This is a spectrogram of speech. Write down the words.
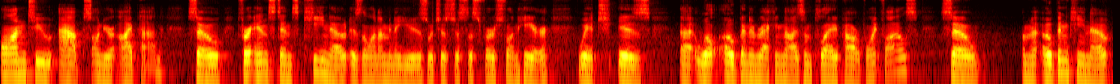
onto apps on your iPad. So for instance, Keynote is the one I'm going to use, which is just this first one here, which is uh, will open and recognize and play PowerPoint files. So I'm going to open Keynote.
